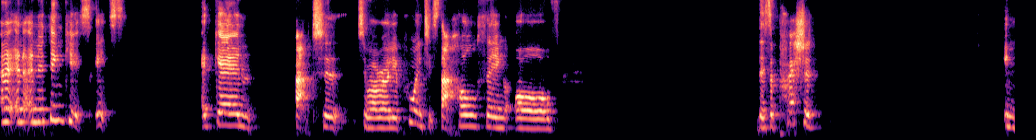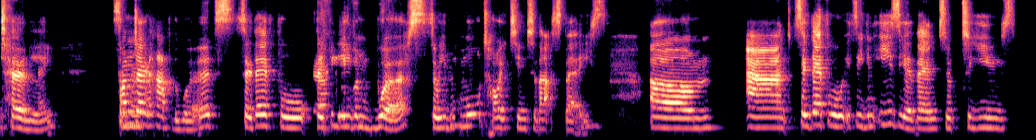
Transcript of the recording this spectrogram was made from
and, and, and I think it's it's again back to to our earlier point. It's that whole thing of there's a pressure internally. Some Mhm. don't have the words, so therefore Yeah. they feel even worse, so even more tight into that space. Um, and so therefore it's even easier then to, to use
